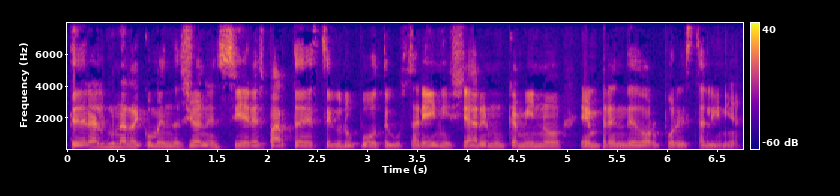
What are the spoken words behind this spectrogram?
te daré algunas recomendaciones si eres parte de este grupo o te gustaría iniciar en un camino emprendedor por esta línea.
